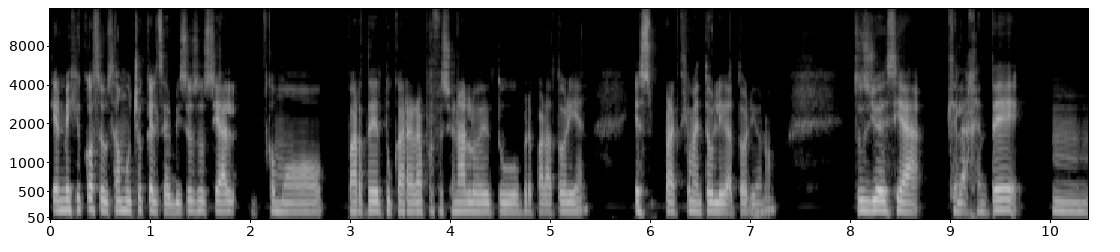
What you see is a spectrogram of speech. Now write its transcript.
que en México se usa mucho que el servicio social como parte de tu carrera profesional o de tu preparatoria es prácticamente obligatorio, ¿no? Entonces yo decía que la gente, mmm,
